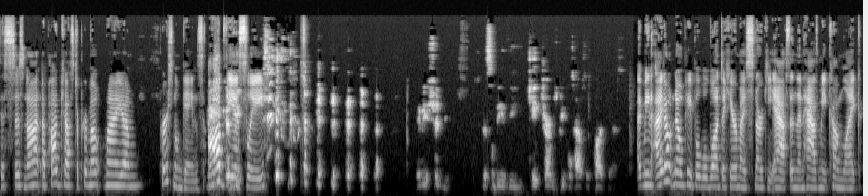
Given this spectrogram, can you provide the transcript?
This is not a podcast to promote my um personal gains. It. Obviously. Maybe it should be. This will be the Cait Charms People's Houses podcast. I mean, I don't know people will want to hear my snarky ass and then have me come like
